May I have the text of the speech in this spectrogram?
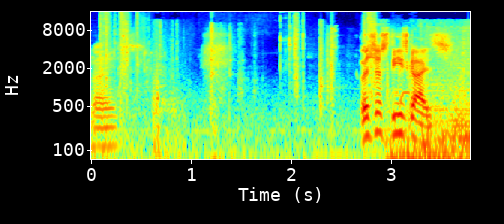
Nice. It's just these guys.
